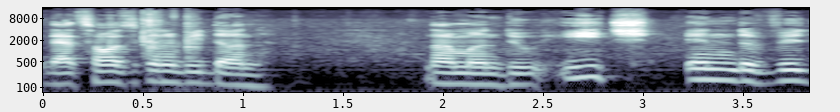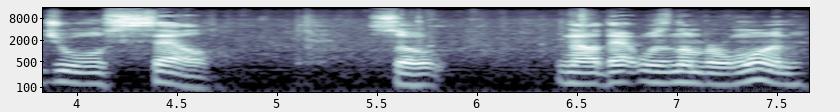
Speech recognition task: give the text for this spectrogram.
that's how it's going to be done. Now I'm going to do each individual cell. So now that was number one.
